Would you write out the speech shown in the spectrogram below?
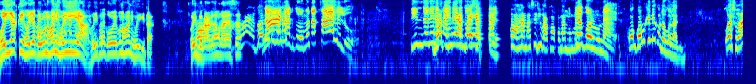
হৰিয়া কি হৰিয়া গৰু নহয় নি হৰিয়া হৰিফালে গৰু এইবোৰ নহয় নি হৰিকেইটা হৰি বগা কেইজন ওলাই আছে। অকণমান গৰু নাই। গৰুখিনি ক'লৈ গ'ল আজি? ও শোয়া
